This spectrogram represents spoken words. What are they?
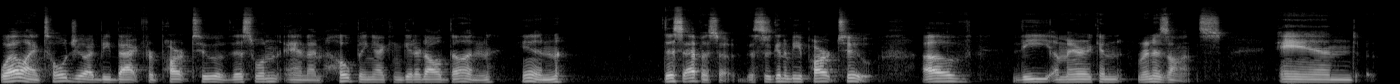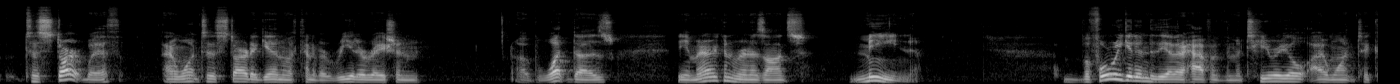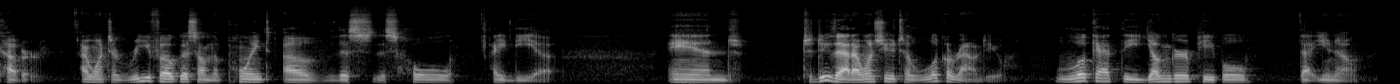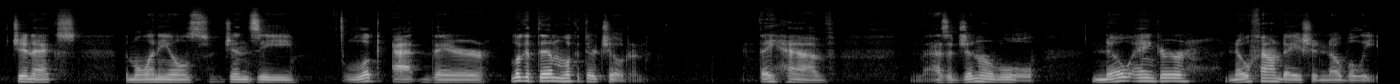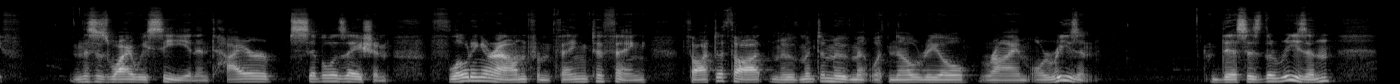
Well, I told you I'd be back for part two of this one, and I'm hoping I can get it all done in this episode. This is going to be part two of the American Renaissance. And to start with, I want to start again with kind of a reiteration of what does the American Renaissance mean? Before we get into the other half of the material I want to cover, I want to refocus on the point of this this whole idea. And to do that, I want you to look around you. Look at the younger people that you know. Gen X, the millennials, Gen Z, look at their look at them, look at their children. They have as a general rule no anchor, no foundation, no belief. And this is why we see an entire civilization floating around from thing to thing, thought to thought, movement to movement, with no real rhyme or reason. This is the reason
